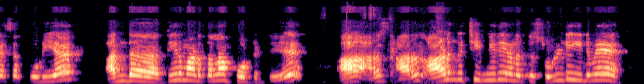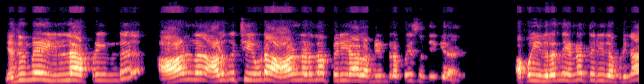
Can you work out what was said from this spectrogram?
பேசக்கூடிய அந்த தீர்மானத்தை எல்லாம் போட்டுட்டு அரசு ஆளுங்கட்சி மீது எனக்கு சொல்லி இனிமே எதுவுமே இல்லை அப்படின்னு ஆளுநர் ஆளுங்கட்சியை விட ஆளுநர் தான் பெரிய ஆள் அப்படின்ற போய் சந்திக்கிறாரு. அப்ப இதுல இருந்து என்ன தெரியுது அப்படின்னா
